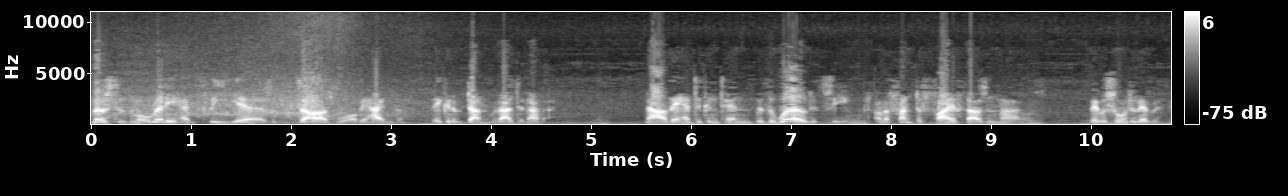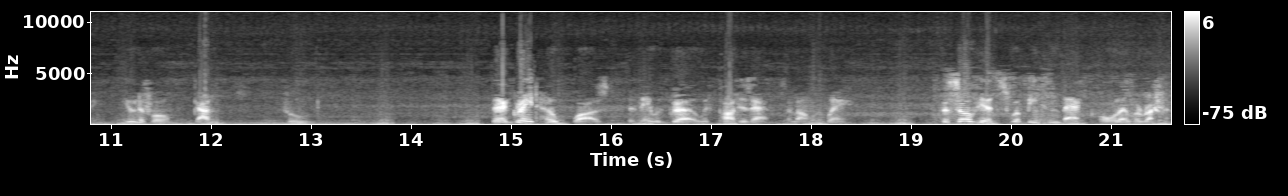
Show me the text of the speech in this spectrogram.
Most of them already had three years of the Tsar's war behind them. They could have done without another. Now they had to contend with the world, it seemed, on a front of 5,000 miles. They were short of everything uniform, guns, food. Their great hope was that they would grow with partisans along the way. The Soviets were beaten back all over Russia.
